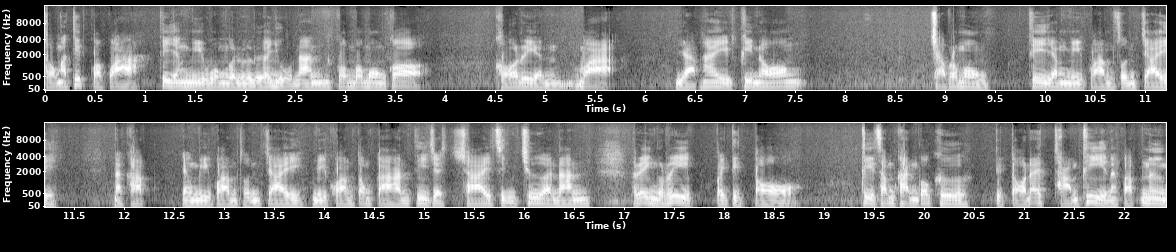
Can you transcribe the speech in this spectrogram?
สองอาทิตย์กว่าๆที่ยังมีวงเงินเหลืออยู่นั้นกรมประมงก็ขอเรียนว่าอยากให้พี่น้องชาวประมงที่ยังมีความสนใจนะครับ ยังมีความสนใจมีความต้องการที่จะใช้สินเชื่อนั้น เร่งรีบไปติดต่อ ที่สำคัญก็คือติดต่อได้สามที่นะครับหนึ่ง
